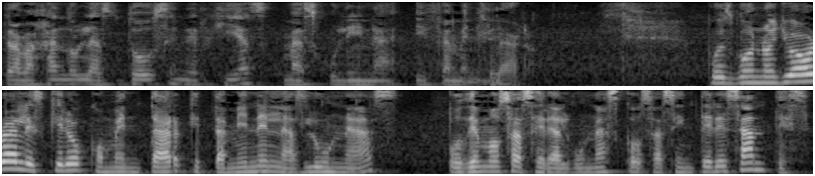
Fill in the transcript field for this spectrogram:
trabajando las dos energías masculina y femenina. Claro. Pues bueno, yo ahora les quiero comentar que también en las lunas podemos hacer algunas cosas interesantes.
